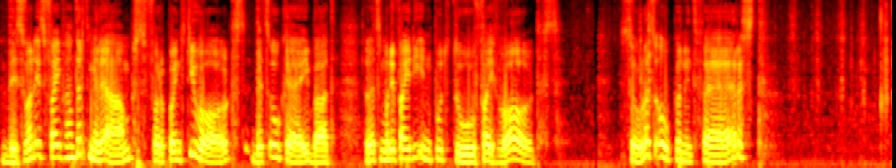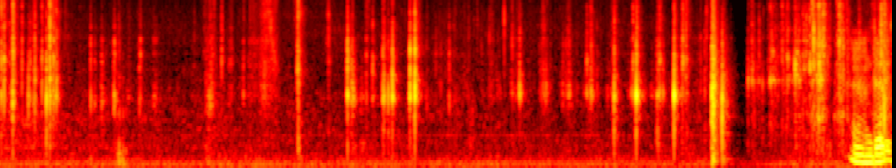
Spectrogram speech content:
This one is 500 milliamps, 4.2 volts, that's okay, but let's modify the input to 5 volts. So let's open it first. And there is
